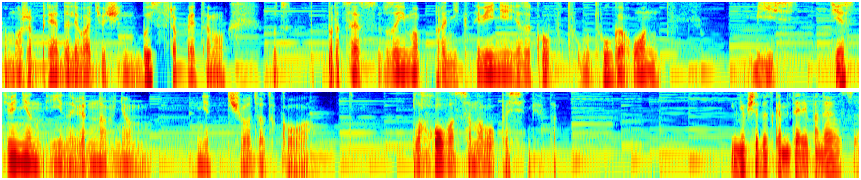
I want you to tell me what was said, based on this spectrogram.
мы можем преодолевать очень быстро, поэтому вот процесс взаимопроникновения языков друг друга, он естественен, и, наверное, в нем нет чего-то такого плохого самого по себе. Да. Мне вообще этот комментарий понравился.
